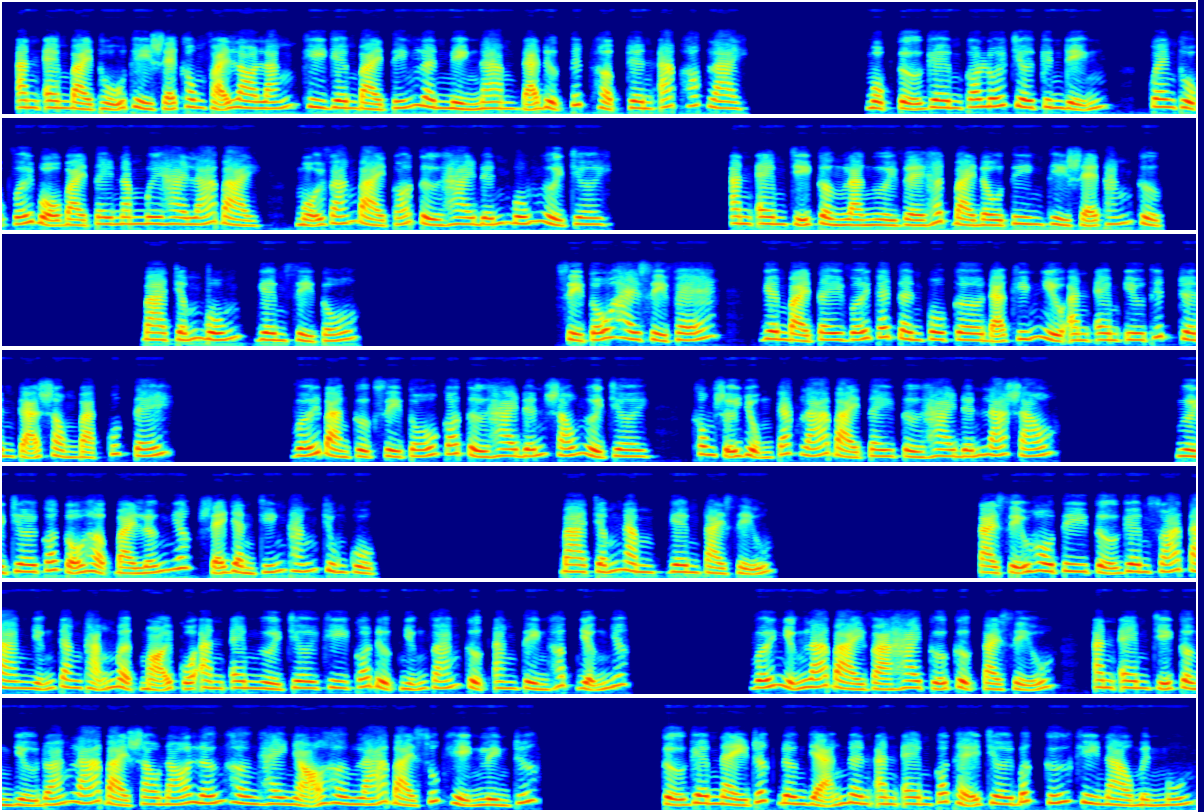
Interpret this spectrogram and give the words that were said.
Anh em bài thủ thì sẽ không phải lo lắng khi game bài tiến lên miền Nam đã được tích hợp trên app Hotline. Một tựa game có lối chơi kinh điển, quen thuộc với bộ bài Tây 52 lá bài, mỗi ván bài có từ 2 đến 4 người chơi. Anh em chỉ cần là người về hết bài đầu tiên thì sẽ thắng cược. 3.4 Game xì tố Xì tố hay xì phé, game bài Tây với cái tên poker đã khiến nhiều anh em yêu thích trên cả sòng bạc quốc tế. Với bàn cược xì tố có từ 2 đến 6 người chơi, không sử dụng các lá bài Tây từ 2 đến lá 6. Người chơi có tổ hợp bài lớn nhất sẽ giành chiến thắng chung cuộc. 3.5 Game tài xỉu Tài xỉu hô ti tựa game xóa tan những căng thẳng mệt mỏi của anh em người chơi khi có được những ván cược ăn tiền hấp dẫn nhất. Với những lá bài và hai cửa cược tài xỉu, anh em chỉ cần dự đoán lá bài sau nó lớn hơn hay nhỏ hơn lá bài xuất hiện liền trước. Tựa game này rất đơn giản nên anh em có thể chơi bất cứ khi nào mình muốn.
